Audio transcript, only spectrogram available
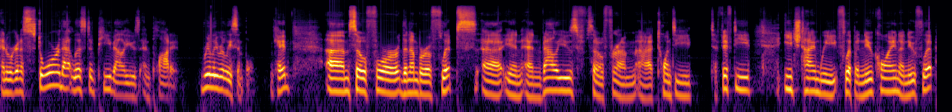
and we're going to store that list of p-values and plot it. Really, really simple. Okay, um, so for the number of flips uh, in n values, so from uh, 20 to 50, each time we flip a new coin, a new flip,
